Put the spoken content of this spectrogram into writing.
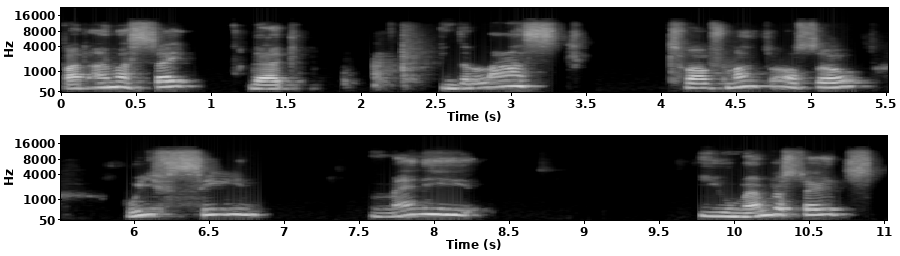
But I must say that in the last 12 months or so, we've seen many EU member states,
